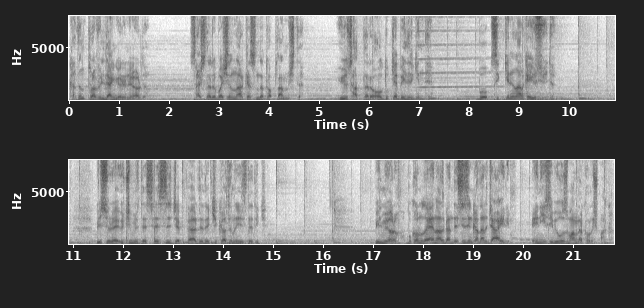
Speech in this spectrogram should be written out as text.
Kadın profilden görünüyordu. Saçları başının arkasında toplanmıştı. Yüz hatları oldukça belirgindi. Bu sikkenin arka yüzüydü. Bir süre üçümüz de sessizce perdedeki kadını izledik. Bilmiyorum. Bu konuda en az ben de sizin kadar cahilim. En iyisi bir uzmanla konuşmak.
